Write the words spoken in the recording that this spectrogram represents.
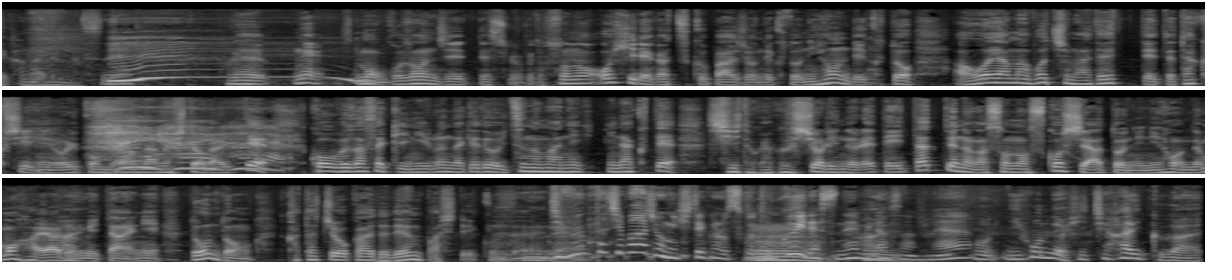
て考えたんですね。これねもうご存知ですけどその尾ひれがつくバージョンでいくと日本で行くと青山墓地までって言ってタクシーに乗り込む女の人がいて、はいはい、後部座席にいるんだけどいつの間にいなくてシートがぐっしょり濡れていたっていうのがその少し後に日本でも流行るみたいに、はい、どんどん形を変えて伝播していくんだよね。自分たちバージョンにしていくのすごい得意ですね、うん、皆さんね、もう日本ではヒッチハイクが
